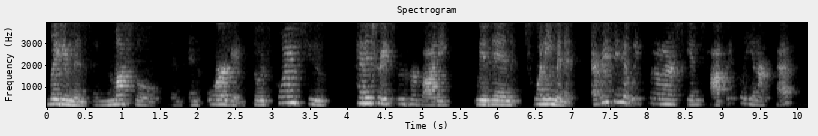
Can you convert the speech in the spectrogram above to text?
ligaments and muscles and, and organs. So it's going to penetrate through her body within 20 minutes. Everything that we put on our skin topically in our pets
